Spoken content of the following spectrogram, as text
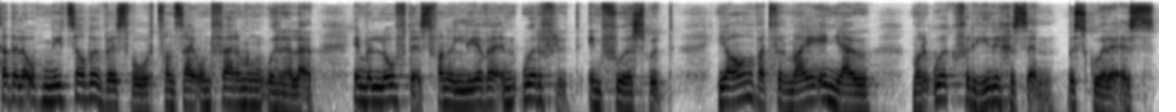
dat hulle opnuut sal bewus word van sy ontferming oor hulle en beloftes van 'n lewe in oorvloed en voorspoed. Ja, wat vir my en jou, maar ook vir hierdie gesin beskore is.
